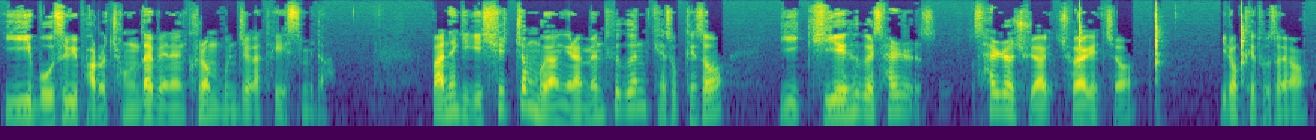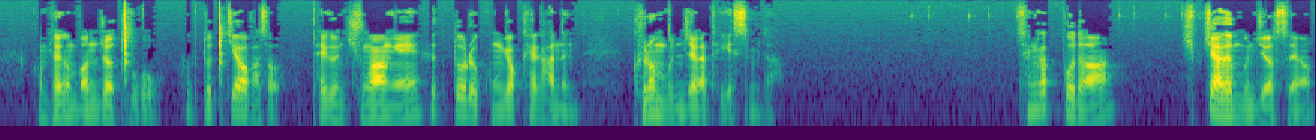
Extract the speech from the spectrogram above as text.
이 모습이 바로 정답에는 그런 문제가 되겠습니다. 만약 이게 실전 모양이라면 흑은 계속해서 이 기의 흑을 살, 살려줘야겠죠. 이렇게 둬서요. 그럼 백은 먼저 두고 흑도 뛰어가서 백은 중앙에 흑도를 공격해가는 그런 문제가 되겠습니다. 생각보다 쉽지 않은 문제였어요.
